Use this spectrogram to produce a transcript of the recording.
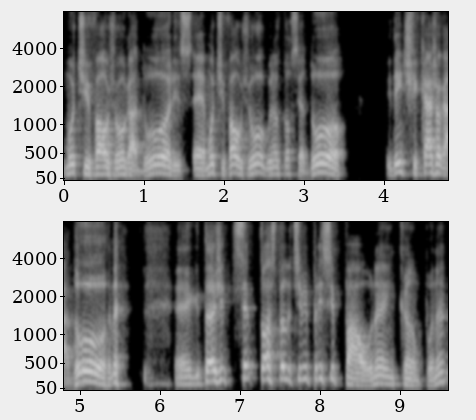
motivar os jogadores, é, motivar o jogo, né, o torcedor, identificar jogador, né? É, então a gente sempre torce pelo time principal, né, em campo, né?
